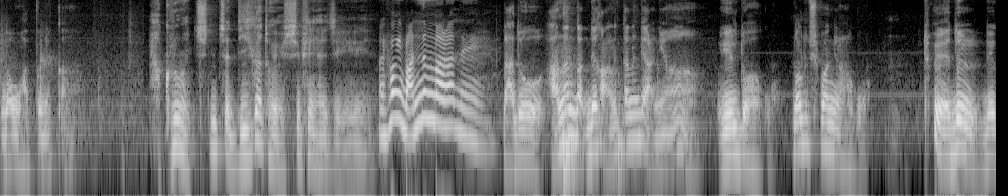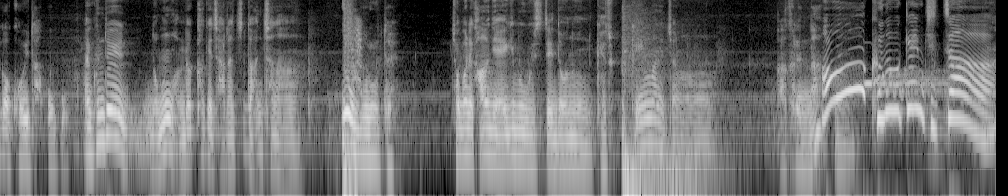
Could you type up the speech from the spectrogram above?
너무 바쁘니까. 야 그러면 진짜 네가 더 열심히 해야지. 아, 형이 맞는 말 하네. 나도 안 한다 내가 안 했다는 게 아니야. 일도 하고 나도 집안일 하고. 특히 애들 내가 거의 다 보고. 아니 근데 너무 완벽하게 잘하지도 않잖아. 이거 뭐 못해 저번에 가은이 애기 보고 있을 때 너는 계속 게임만 했잖아 아 그랬나? 그놈의 게임 진짜.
